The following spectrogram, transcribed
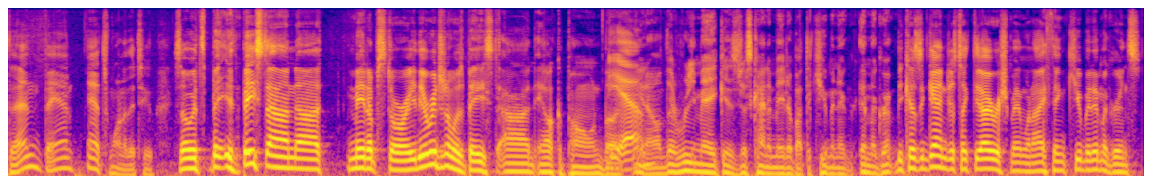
than, than. It's one of the two. So it's ba- it's based on uh, made up story. The original was based on Al Capone, but Yeah. you know the remake is just kind of made up about the Cuban immigrant. Because again, just like The Irishman, when I think Cuban immigrants,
